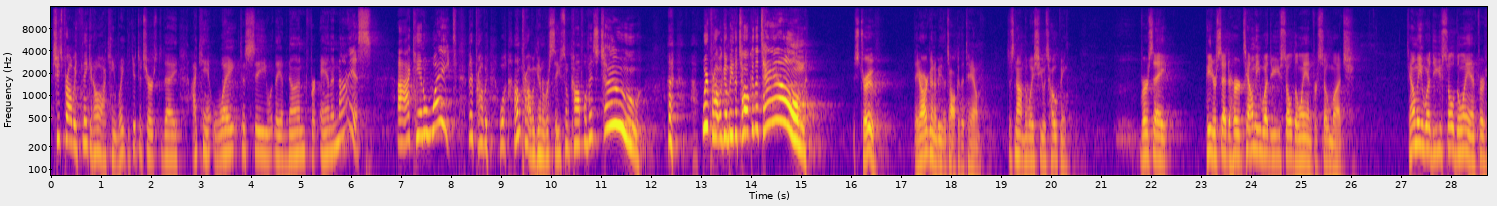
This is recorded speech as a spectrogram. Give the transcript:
She's probably thinking, oh, I can't wait to get to church today. I can't wait to see what they have done for Ananias. I can't wait. They're probably, well, I'm probably going to receive some compliments too. We're probably going to be the talk of the town. It's true. They are going to be the talk of the town, just not in the way she was hoping. Verse 8 Peter said to her, Tell me whether you sold the land for so much. Tell me whether you sold the land for,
